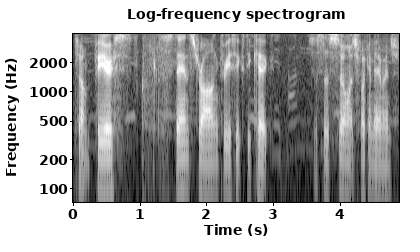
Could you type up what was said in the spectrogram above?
Jump fierce, stand strong, 360 kick. Just does so much fucking damage.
